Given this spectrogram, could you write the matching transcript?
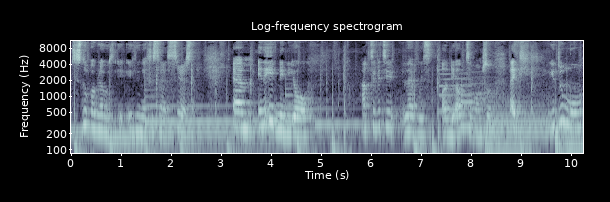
There's no problem with evening exercise, seriously. Um, in the evening, your activity level is on the optimum. So, like, you do more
